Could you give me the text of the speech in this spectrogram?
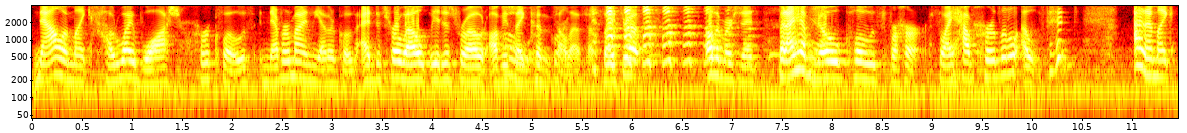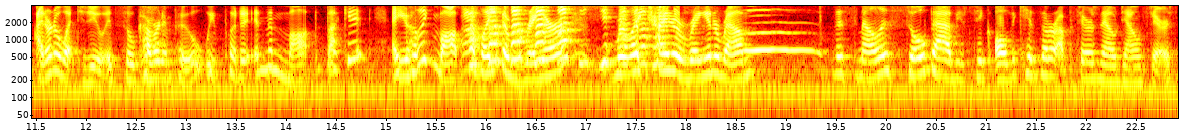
Now I'm like, how do I wash her clothes? Never mind the other clothes. I had to throw out. We had to throw out. Obviously, Oh, I couldn't sell that stuff. So I threw out all the merchandise. But I have no clothes for her. So I have her little outfit. And I'm like, I don't know what to do. It's so covered in poo. We put it in the mop bucket. And you know like mops have like the wringer? Yeah. We're like trying to wring it around. The smell is so bad. We have to take all the kids that are upstairs now downstairs.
